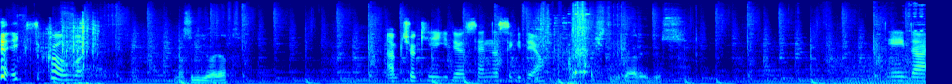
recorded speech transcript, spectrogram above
Eksik olma. Nasıl gidiyor hayat? Abi çok iyi gidiyor. Senin nasıl gidiyor? İşte idare ediyoruz. Ne idare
